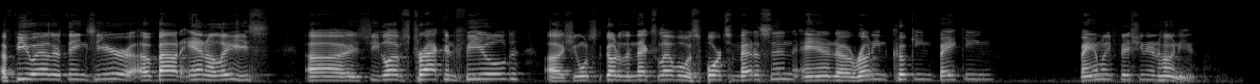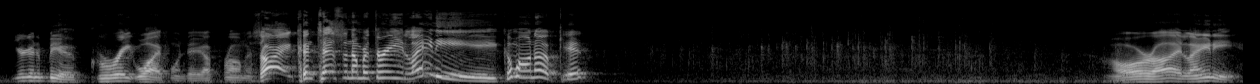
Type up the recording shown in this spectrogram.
A few other things here about Annalise. Uh, she loves track and field. Uh, she wants to go to the next level with sports medicine and uh, running, cooking, baking, family fishing, and hunting. You're going to be a great wife one day, I promise. All right, contestant number three, Laney. Come on up, kid. All right, Laney.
